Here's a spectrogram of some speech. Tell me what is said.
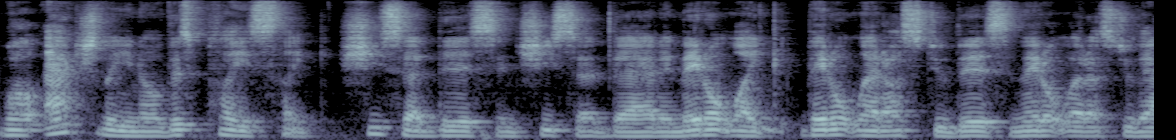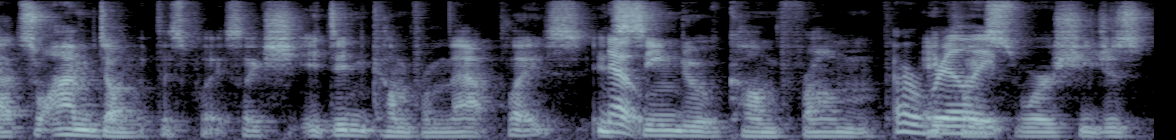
well actually you know this place like she said this and she said that and they don't like they don't let us do this and they don't let us do that so i'm done with this place like she, it didn't come from that place it No. seemed to have come from A a, really- place where she just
